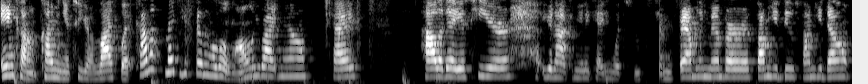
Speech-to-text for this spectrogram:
income coming into your life, but kind of maybe you're feeling a little lonely right now. Okay. Holiday is here. You're not communicating with some, some family members. Some you do, some you don't.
